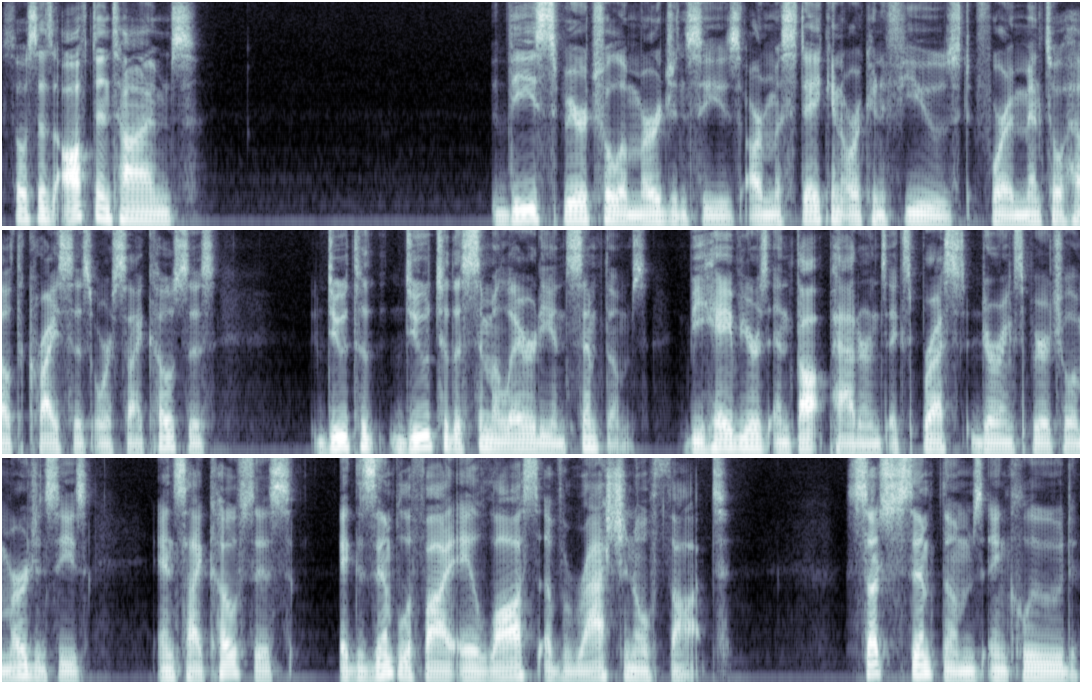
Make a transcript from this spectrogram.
So it says oftentimes these spiritual emergencies are mistaken or confused for a mental health crisis or psychosis due to, due to the similarity in symptoms, behaviors, and thought patterns expressed during spiritual emergencies, and psychosis exemplify a loss of rational thought. Such symptoms include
